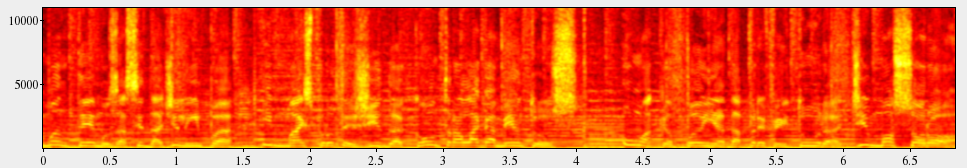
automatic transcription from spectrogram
mantemos a cidade limpa e mais protegida contra alagamentos. Uma campanha da Prefeitura de Mossoró.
